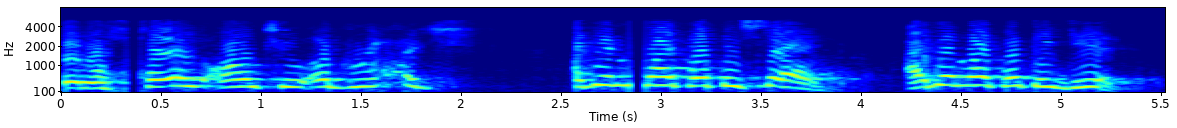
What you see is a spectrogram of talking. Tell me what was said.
that will hold on to a grudge. I didn't like what they said. I didn't like what they did.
